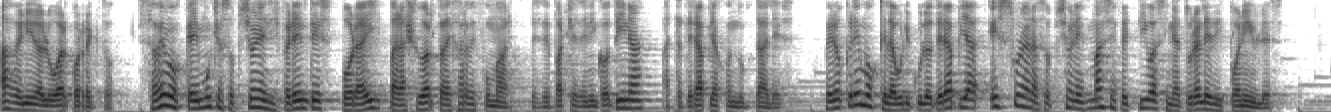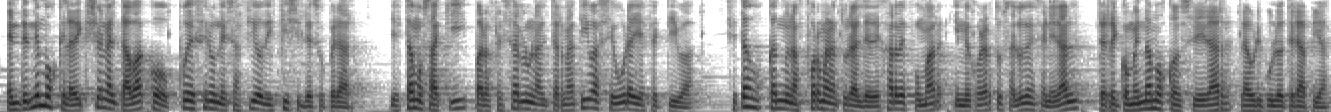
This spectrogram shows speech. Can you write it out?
has venido al lugar correcto. Sabemos que hay muchas opciones diferentes por ahí para ayudarte a dejar de fumar, desde parches de nicotina hasta terapias conductales pero creemos que la auriculoterapia es una de las opciones más efectivas y naturales disponibles. Entendemos que la adicción al tabaco puede ser un desafío difícil de superar, y estamos aquí para ofrecerle una alternativa segura y efectiva. Si estás buscando una forma natural de dejar de fumar y mejorar tu salud en general, te recomendamos considerar la auriculoterapia.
